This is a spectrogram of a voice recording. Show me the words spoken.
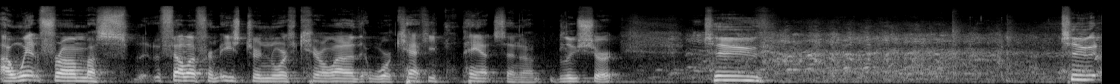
I went from a fella from eastern North Carolina that wore khaki pants and a blue shirt to to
